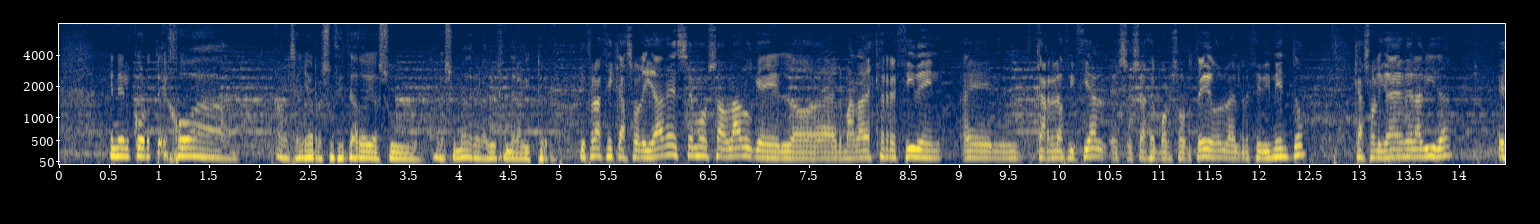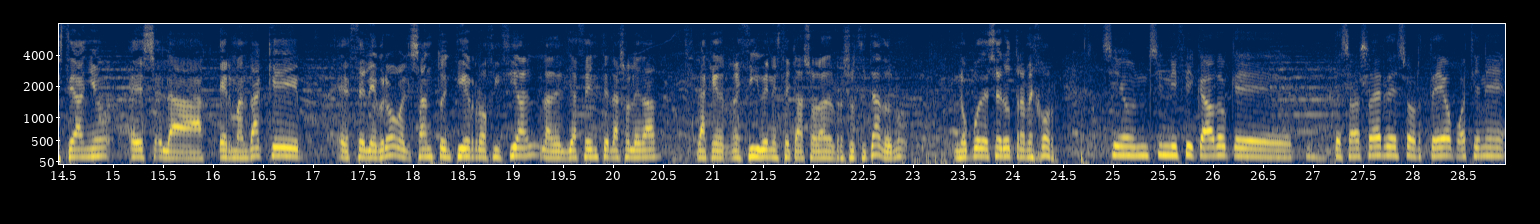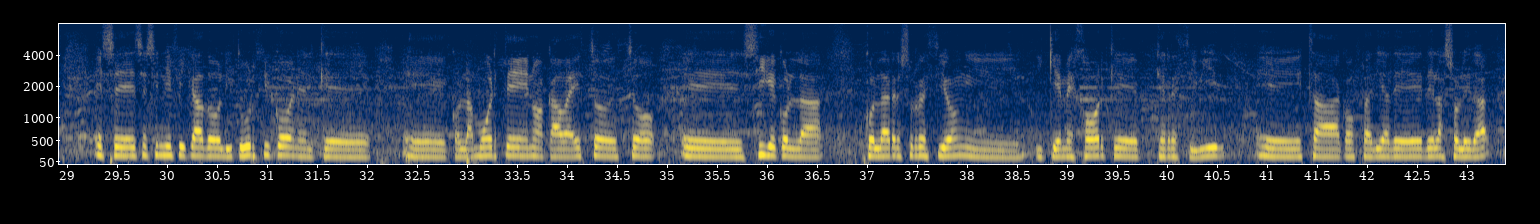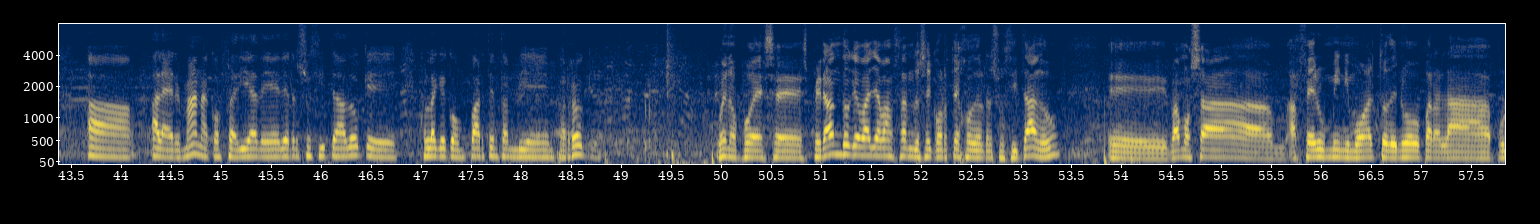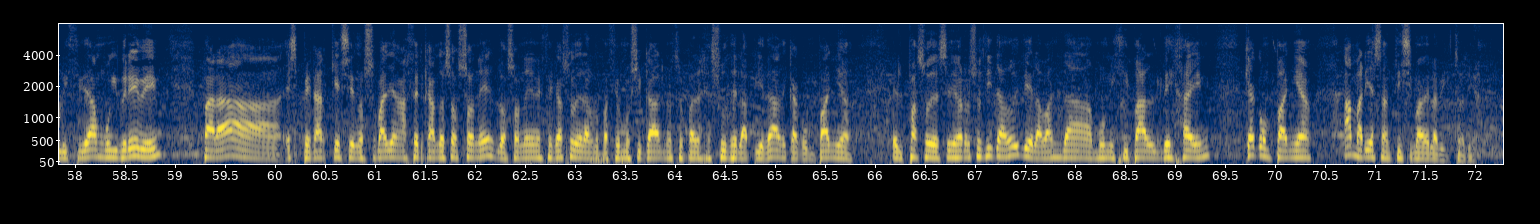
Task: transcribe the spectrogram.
en el cortejo a, al Señor resucitado y a su, a su madre, la Virgen de la Victoria. Y Francis, casualidades, hemos hablado que las hermandades que reciben en carrera oficial, eso se hace por sorteo, el recibimiento, casualidades de la vida, este año es la hermandad que eh, celebró el santo entierro oficial, la del yacente, la soledad, la que recibe en este caso la del resucitado, ¿no? No puede ser otra mejor. Sí, un significado que, pese a ser de sorteo, pues tiene ese, ese significado litúrgico en el que eh, con la muerte no acaba esto, esto eh, sigue con la, con la resurrección y, y qué mejor que, que recibir eh, esta cofradía de, la soledad a, a, la hermana cofradía de, de resucitado que, con la que comparten también parroquia. Bueno, pues eh, esperando que vaya avanzando ese cortejo del resucitado, eh, vamos a hacer un mínimo alto de nuevo para la publicidad muy breve para esperar que se nos vayan acercando esos sones, los sones en este caso de la agrupación musical Nuestro Padre Jesús de la Piedad que acompaña el paso del Señor resucitado y de la banda municipal de Jaén que acompaña a María Santísima de la Victoria.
